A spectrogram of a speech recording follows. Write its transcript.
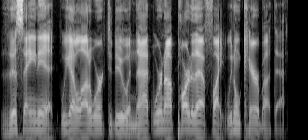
this ain't it. We got a lot of work to do, and that we're not part of that fight. We don't care about that.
